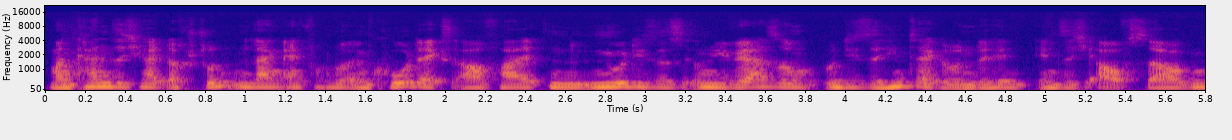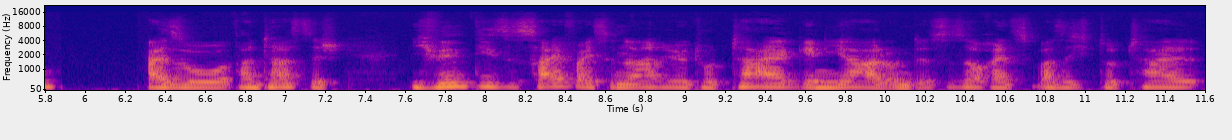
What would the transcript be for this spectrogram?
man kann sich halt auch stundenlang einfach nur im Kodex aufhalten, nur dieses Universum und diese Hintergründe in, in sich aufsaugen. Also fantastisch. Ich finde dieses Sci-Fi-Szenario total genial und es ist auch eins, was ich total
